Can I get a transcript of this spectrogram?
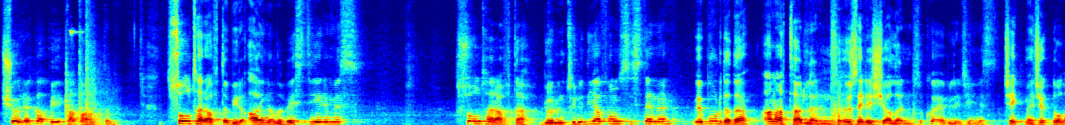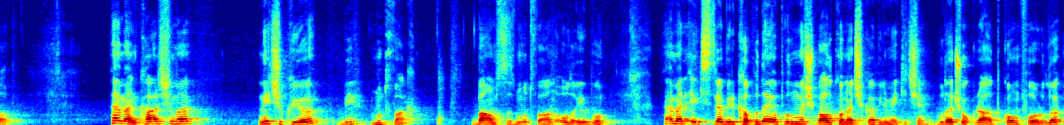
Şöyle kapıyı kapattım. Sol tarafta bir aynalı vestiyerimiz. Sol tarafta görüntülü diyafon sistemi ve burada da anahtarlarınızı, özel eşyalarınızı koyabileceğiniz çekmece dolap. Hemen karşıma ne çıkıyor? Bir mutfak. Bağımsız mutfağın olayı bu. Hemen ekstra bir kapı da yapılmış balkona çıkabilmek için. Bu da çok rahat, konforlu.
